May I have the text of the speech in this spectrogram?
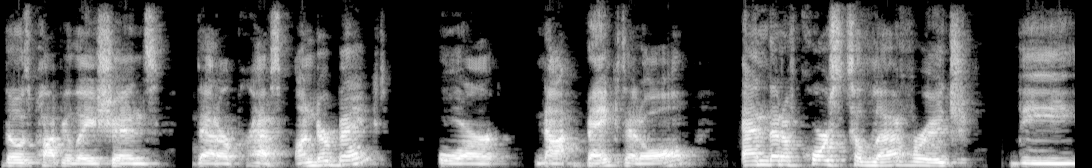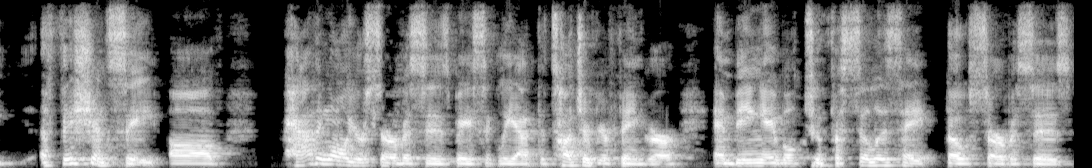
those populations that are perhaps underbanked or not banked at all. And then, of course, to leverage the efficiency of having all your services basically at the touch of your finger and being able to facilitate those services,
